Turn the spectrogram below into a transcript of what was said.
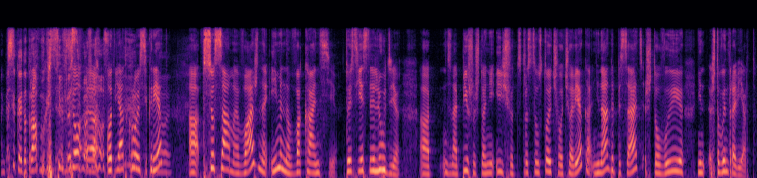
Опять какая-то травма, Кристина, все, прости, э, Вот я открою секрет. Давай. А, все самое важное именно в вакансии. То есть если люди, а, не знаю, пишут, что они ищут стрессоустойчивого человека, не надо писать, что вы, не, что вы интроверт.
